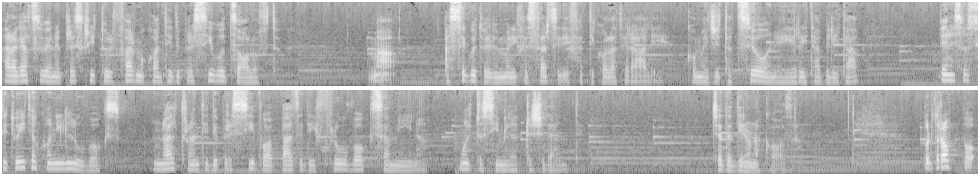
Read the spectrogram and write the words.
al ragazzo viene prescritto il farmaco antidepressivo Zoloft, ma a seguito del manifestarsi di effetti collaterali come agitazione e irritabilità, viene sostituito con il Luvox, un altro antidepressivo a base di fluvoxamina, molto simile al precedente. C'è da dire una cosa. Purtroppo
